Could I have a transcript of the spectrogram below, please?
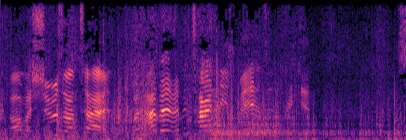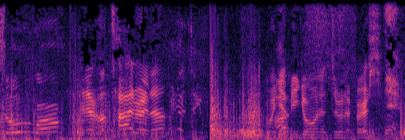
been Oh, my shoe's untied. But I've been, I've been tying these bands in freaking so long, and they're untied right now. I gotta take a You want to get me going at doing it first? Yeah. Go.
